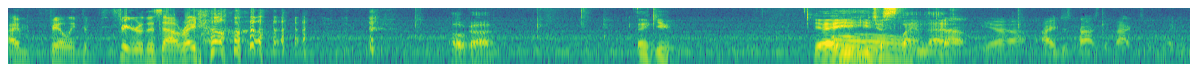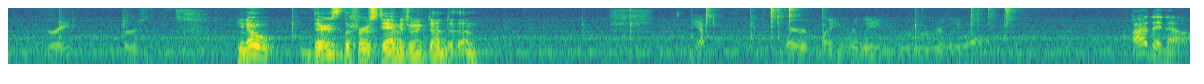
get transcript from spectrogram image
I'm failing to figure this out right now. Oh god. Thank you. Yeah, he, he just Oh. slammed that. That- yeah, I just passed it back to him like a great person. You know, there's the first damage we've done to them. Yep. They're playing really, really well. Are they now?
